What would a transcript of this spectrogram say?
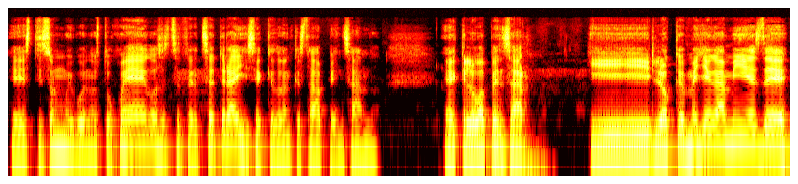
este, son muy buenos tus juegos, etcétera, etcétera, y se quedó en que estaba pensando. Eh, que lo va a pensar, y lo que me llega a mí es de,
